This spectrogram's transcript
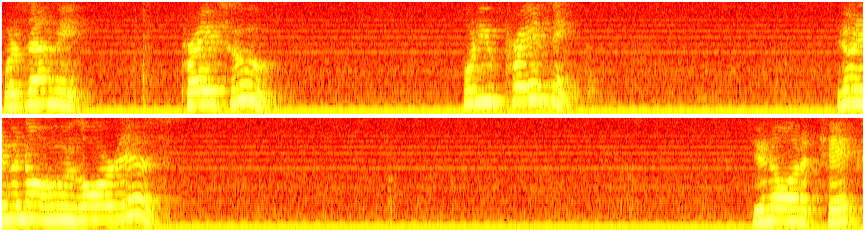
What does that mean? Praise who? What are you praising? You don't even know who the Lord is. Do you know what it takes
